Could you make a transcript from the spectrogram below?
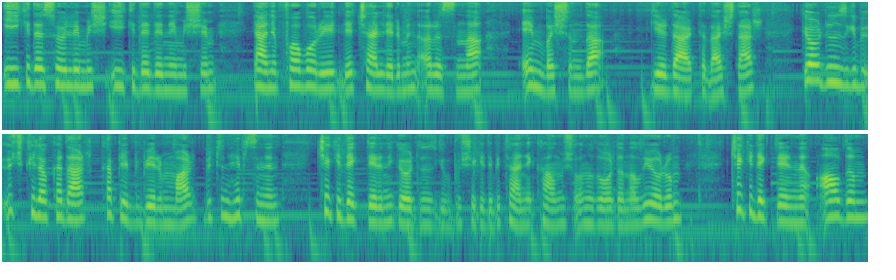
İyi ki de söylemiş, iyi ki de denemişim. Yani favori reçellerimin arasına en başında girdi arkadaşlar. Gördüğünüz gibi 3 kilo kadar kapya biberim var. Bütün hepsinin çekirdeklerini gördüğünüz gibi bu şekilde bir tane kalmış onu da oradan alıyorum. Çekirdeklerini aldım,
